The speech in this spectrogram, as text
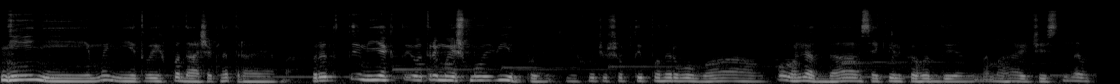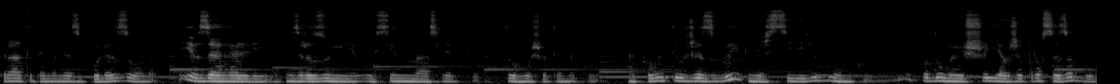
Ні, ні, мені твоїх подачок не треба. Перед тим, як ти отримаєш мою відповідь, я хочу, щоб ти понервував, поглядався кілька годин, намагаючись не втратити мене з поля зору. І взагалі зрозумів усі наслідки того, що ти накоїв. А коли ти вже звикнеш з цією думкою і подумаєш, що я вже про все забув,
